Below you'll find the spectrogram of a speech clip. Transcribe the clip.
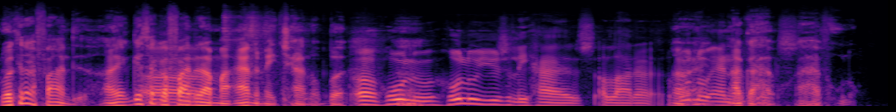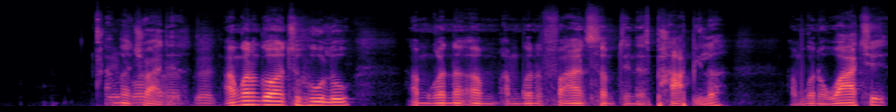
Where can I find it? I guess I can find it on my anime channel, but Oh, Hulu. Hulu usually has a lot of All Hulu right, and I got I have Hulu. I'm gonna try this. good. I'm gonna go into Hulu. I'm gonna um I'm gonna find something that's popular. I'm gonna watch it,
